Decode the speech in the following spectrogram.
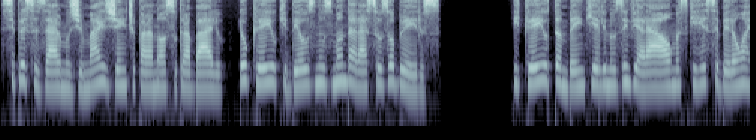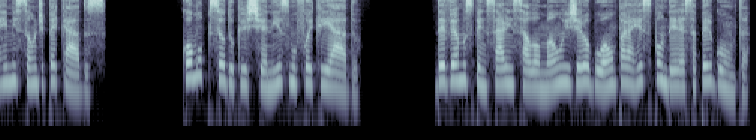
Se precisarmos de mais gente para nosso trabalho, eu creio que Deus nos mandará seus obreiros. E creio também que Ele nos enviará almas que receberão a remissão de pecados. Como o pseudo-cristianismo foi criado? Devemos pensar em Salomão e Jeroboão para responder essa pergunta.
